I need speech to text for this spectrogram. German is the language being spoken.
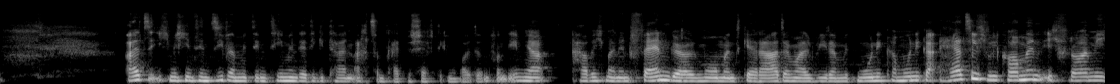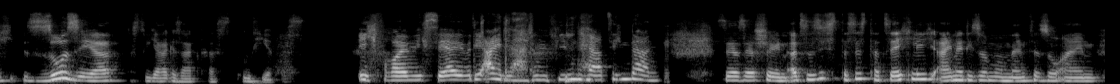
als ich mich intensiver mit den Themen der digitalen Achtsamkeit beschäftigen wollte. Und von dem her habe ich meinen Fangirl-Moment gerade mal wieder mit Monika. Monika, herzlich willkommen. Ich freue mich so sehr, dass du Ja gesagt hast und hier bist. Ich freue mich sehr über die Einladung. Vielen herzlichen Dank. Sehr, sehr schön. Also das ist, das ist tatsächlich einer dieser Momente, so ein,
